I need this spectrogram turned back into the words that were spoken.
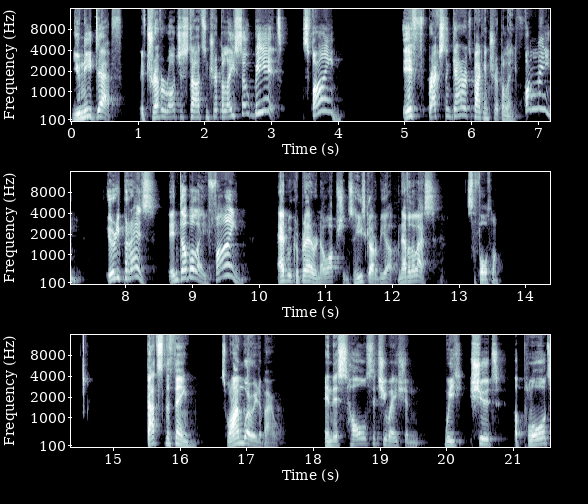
You need depth. If Trevor Rogers starts in AAA, so be it. It's fine. If Braxton Garrett's back in AAA, fine. Eury Perez in AA, fine. Edward Cabrera, no option, so he's got to be up. Nevertheless, it's the fourth one. That's the thing. It's what I'm worried about in this whole situation. We should applaud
